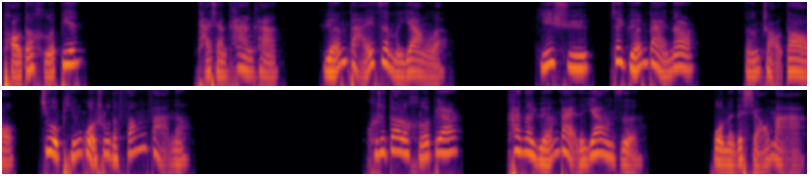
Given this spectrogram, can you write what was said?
跑到河边。他想看看圆柏怎么样了，也许在圆柏那儿能找到救苹果树的方法呢。可是到了河边，看到圆柏的样子，我们的小马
